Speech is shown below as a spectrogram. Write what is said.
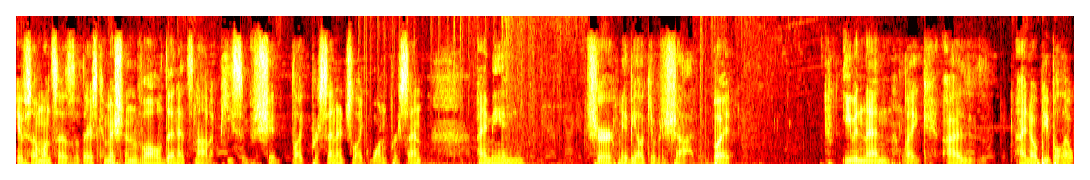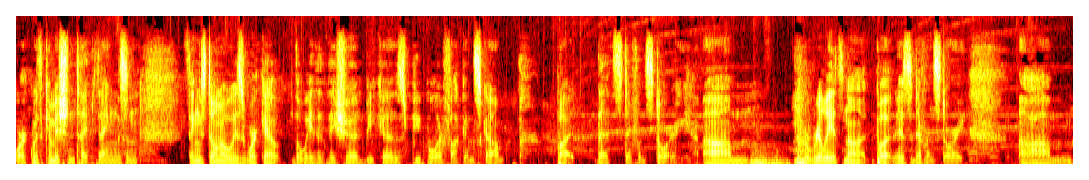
if someone says that there's commission involved and it's not a piece of shit like percentage like 1%, I mean, sure, maybe I'll give it a shot. But even then, like, I, I know people that work with commission type things and things don't always work out the way that they should because people are fucking scum. But that's different story. Um, really, it's not, but it's a different story. Um,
